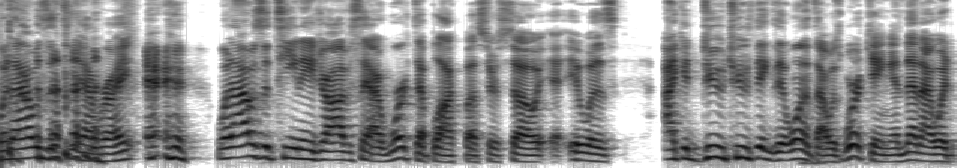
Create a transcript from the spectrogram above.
when I was a yeah, right. when I was a teenager, obviously I worked at Blockbuster, so it, it was I could do two things at once. I was working, and then I would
